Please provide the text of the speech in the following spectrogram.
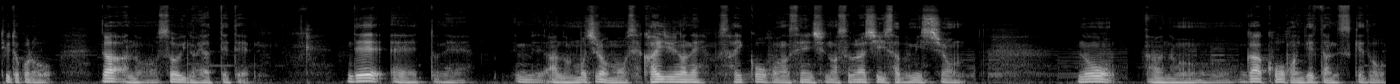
ていうところがあのそういうのをやっててでえー、っとねあのもちろんもう世界中のね最高峰の選手の素晴らしいサブミッションのあのが候補に出てたんですけど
